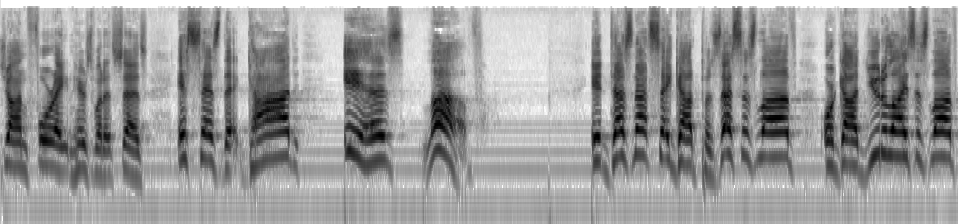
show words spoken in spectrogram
John 4 8, and here's what it says it says that God is love. It does not say God possesses love or God utilizes love.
